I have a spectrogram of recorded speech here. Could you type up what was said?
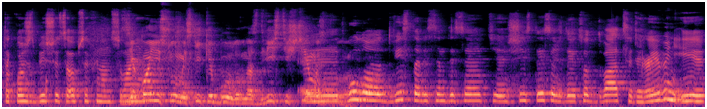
також збільшується обсяг З фінансування. якої суми? Скільки було? У нас 200 з чимось Е, було? Було 286 тисяч 920 гривень і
